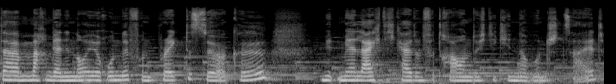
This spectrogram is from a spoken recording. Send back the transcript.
da machen wir eine neue Runde von Break the Circle mit mehr Leichtigkeit und Vertrauen durch die Kinderwunschzeit.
